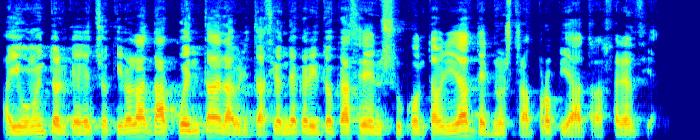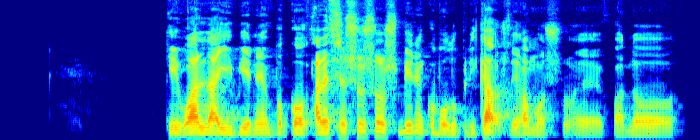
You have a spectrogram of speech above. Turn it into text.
hay un momento en el que Gecho Quirola da cuenta de la habilitación de crédito que hace en su contabilidad de nuestra propia transferencia. que igual ahí viene un poco, a veces esos vienen como duplicados, digamos, eh, cuando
